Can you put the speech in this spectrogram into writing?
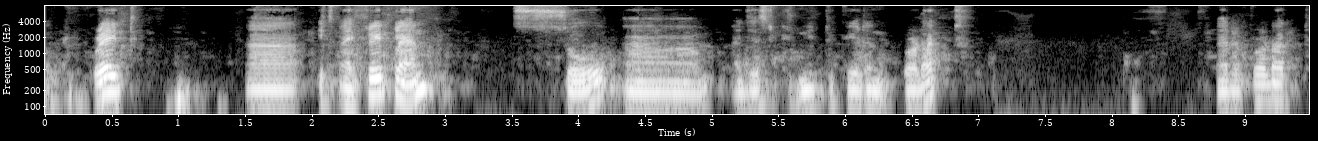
Okay, great uh, it's my free plan. So uh, I just need to create a product. Add a product.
